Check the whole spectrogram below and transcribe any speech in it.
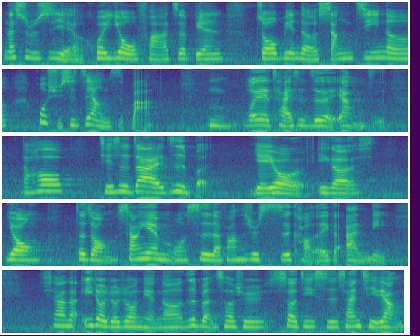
那是不是也会诱发这边周边的商机呢？或许是这样子吧。嗯，我也猜是这个样子。然后，其实在日本也有一个。用这种商业模式的方式去思考的一个案例，像在一九九九年呢，日本社区设计师山崎亮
